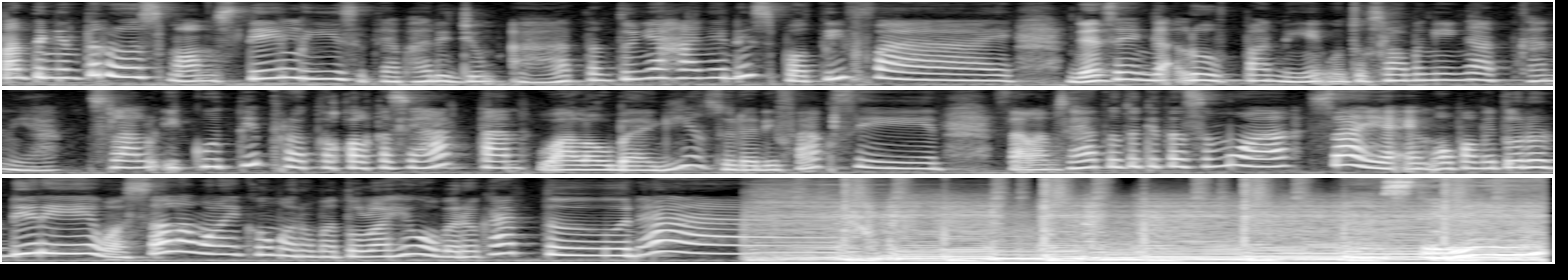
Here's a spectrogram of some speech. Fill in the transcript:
pantengin terus Moms Daily setiap hari Jumat tentunya hanya di Spotify. Dan saya nggak lupa nih untuk selalu mengingatkan ya, selalu ikuti protokol kesehatan walau bagi yang sudah divaksin. Salam sehat untuk kita semua. Saya MO pamit undur diri. Wassalamualaikum warahmatullahi wabarakatuh. Dah. Daily.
